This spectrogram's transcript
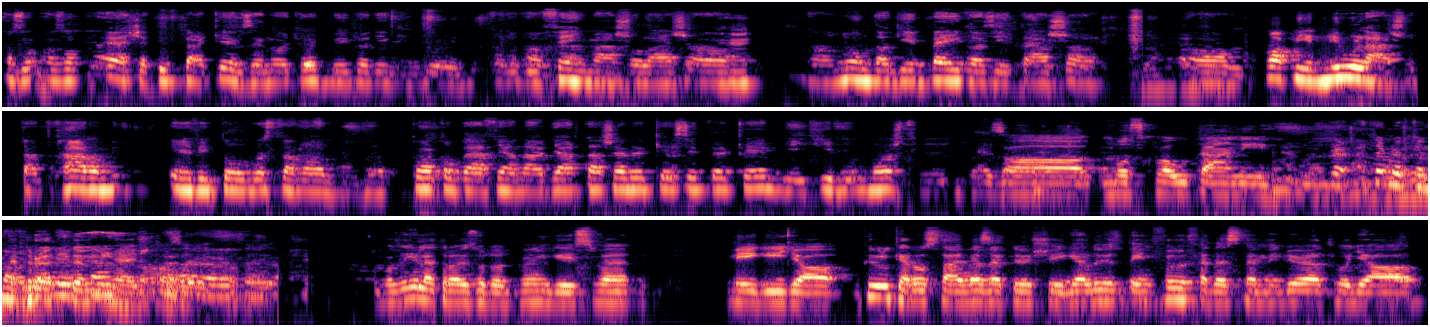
azok, azok el se tudták képzelni, hogy hogy működik a fénymásolás, a, a nyomdagép beigazítása, a papír nyúlás. Tehát három évig dolgoztam a kartográfiánál gyártás előkészítőként, így hívjuk most. Ez a Moszkva utáni... Hát rögtön, rögtön Mihály. Az életrajzodat böngészve még így a külkerosztály vezetőség előtt én felfedeztem egy olyat, hogy a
